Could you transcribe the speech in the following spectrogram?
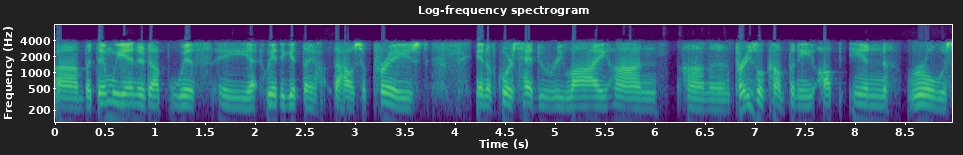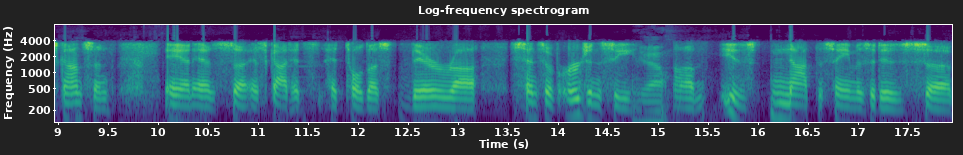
Um, but then we ended up with a we had to get the, the house appraised, and of course had to rely on on an appraisal company up in rural Wisconsin. And as uh, as Scott had had told us, their uh, sense of urgency Yeah. um, is not the same as it is uh,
